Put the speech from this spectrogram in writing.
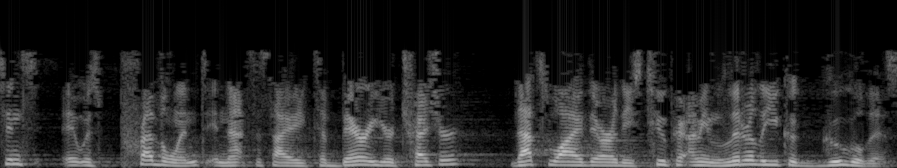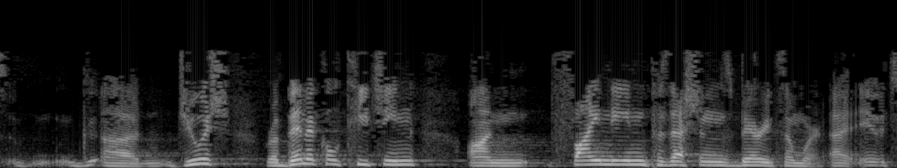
since it was prevalent in that society to bury your treasure, that's why there are these two. I mean, literally, you could Google this. Uh, Jewish rabbinical teaching on finding possessions buried somewhere. Uh, it's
